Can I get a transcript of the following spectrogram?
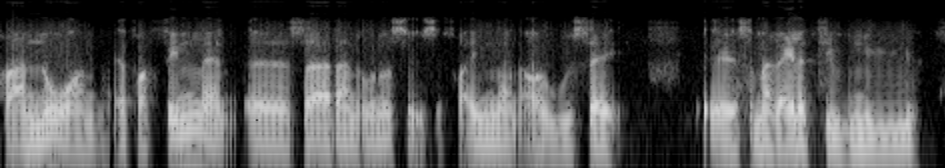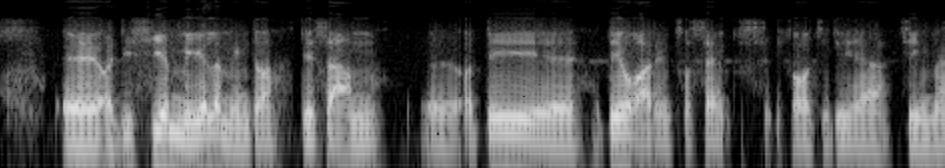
fra Norden er fra Finland, øh, så er der en undersøgelse fra England og USA, øh, som er relativt nye. Øh, og de siger mere eller mindre det samme. Øh, og det, øh, det er jo ret interessant i forhold til det her tema.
